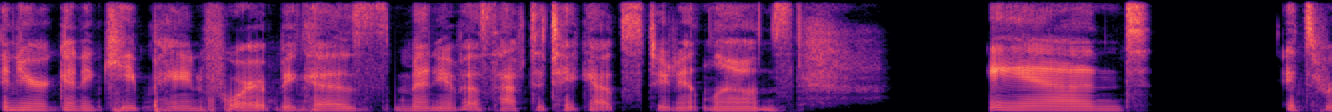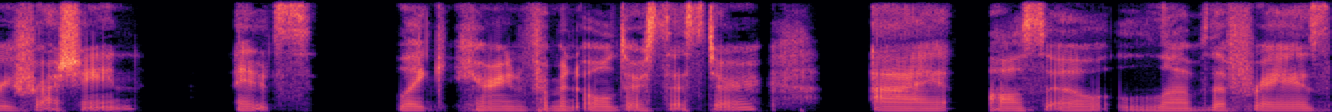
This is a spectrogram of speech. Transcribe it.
and you're going to keep paying for it because many of us have to take out student loans. And it's refreshing. It's like hearing from an older sister. I also love the phrase,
